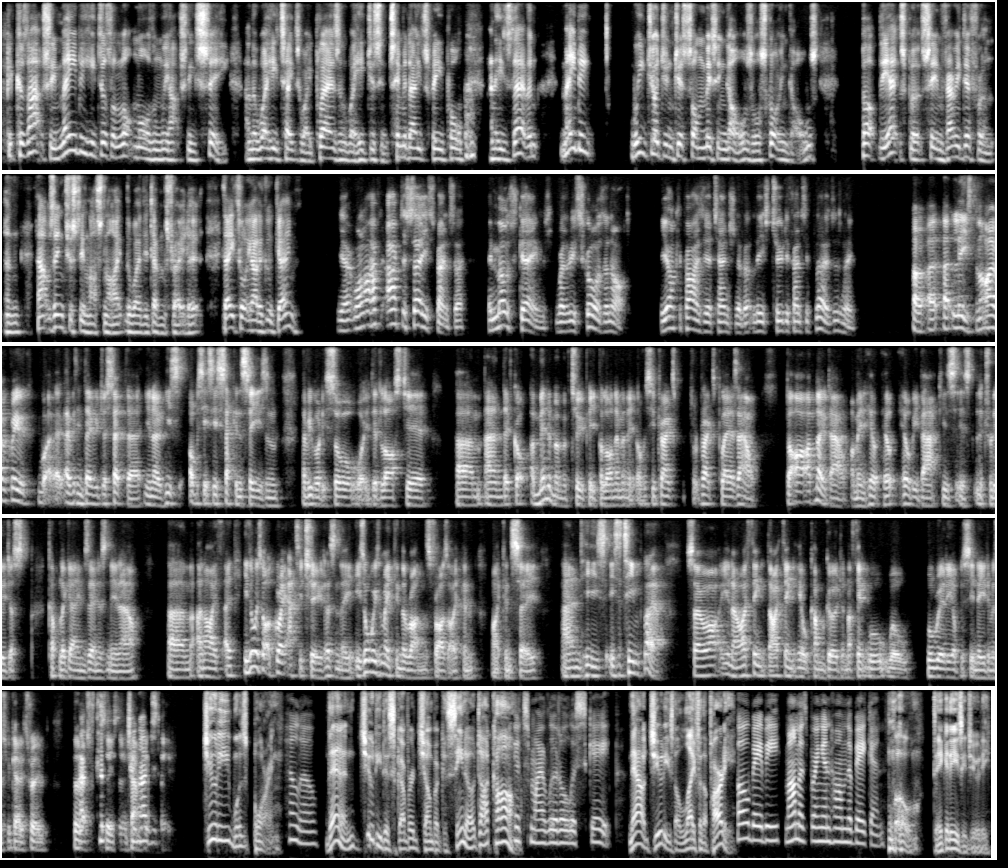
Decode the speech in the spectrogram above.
because actually maybe he does a lot more than we actually see and the way he takes away players and the way he just intimidates people and he's there and maybe we judge him just on missing goals or scoring goals but the experts see him very different and that was interesting last night the way they demonstrated it they thought he had a good game Yeah, well, I have, I have to say, Spencer, in most games, whether he scores or not, he occupies the attention of at least two defensive players, doesn't he? Oh, at, least, and I agree with what, everything David just said there. You know, he's obviously it's his second season. Everybody saw what he did last year, um, and they've got a minimum of two people on him, and it obviously drags drags players out. But I, I've no doubt. I mean, he'll he'll he'll be back. He's he's literally just a couple of games in, isn't he now? Um, and I, I, he's always got a great attitude, hasn't he? He's always making the runs, as far as I can I can see, and he's he's a team player. So uh, you know, I think I think he'll come good, and I think we'll we'll we'll really obviously need him as we go through the rest of the season. and Champions League. Judy was boring. Hello. Then Judy discovered ChumbaCasino.com. It's my little escape. Now Judy's the life of the party. Oh, baby, Mama's bringing home the bacon. Whoa, take it easy, Judy.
